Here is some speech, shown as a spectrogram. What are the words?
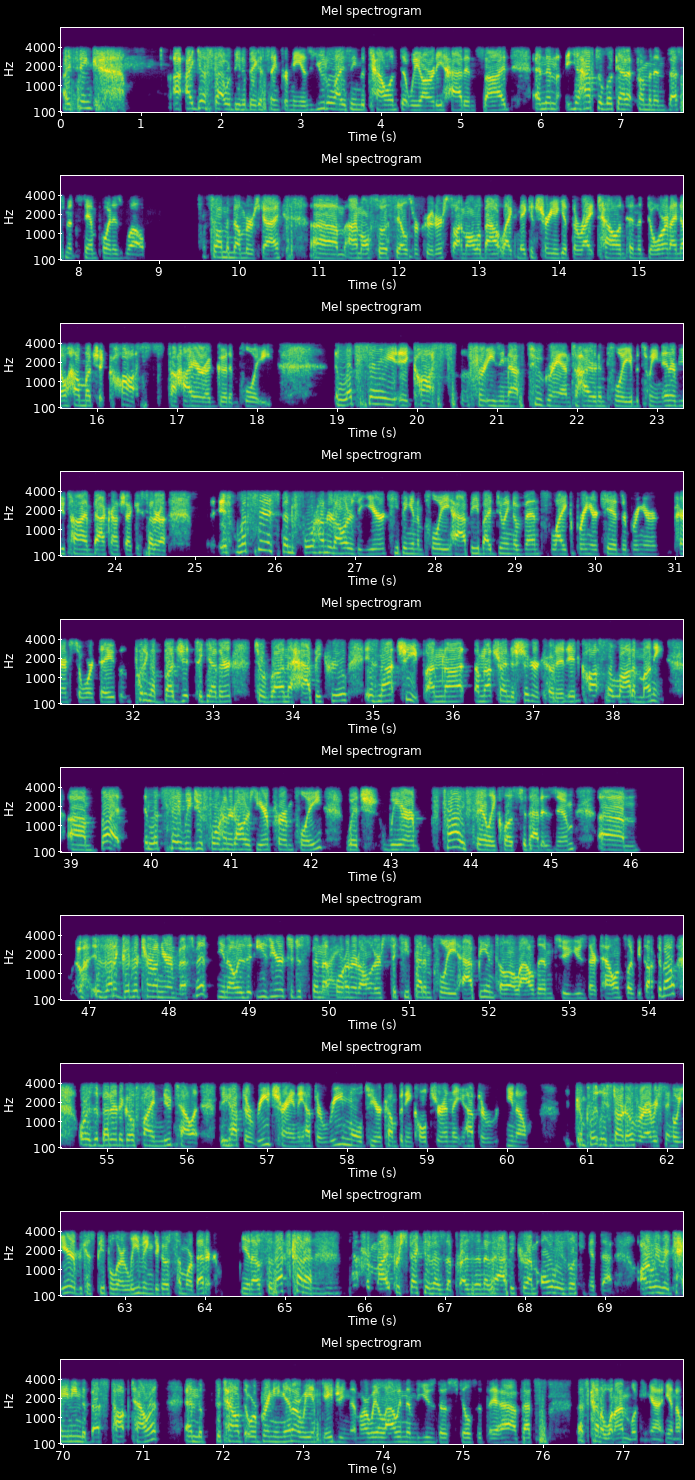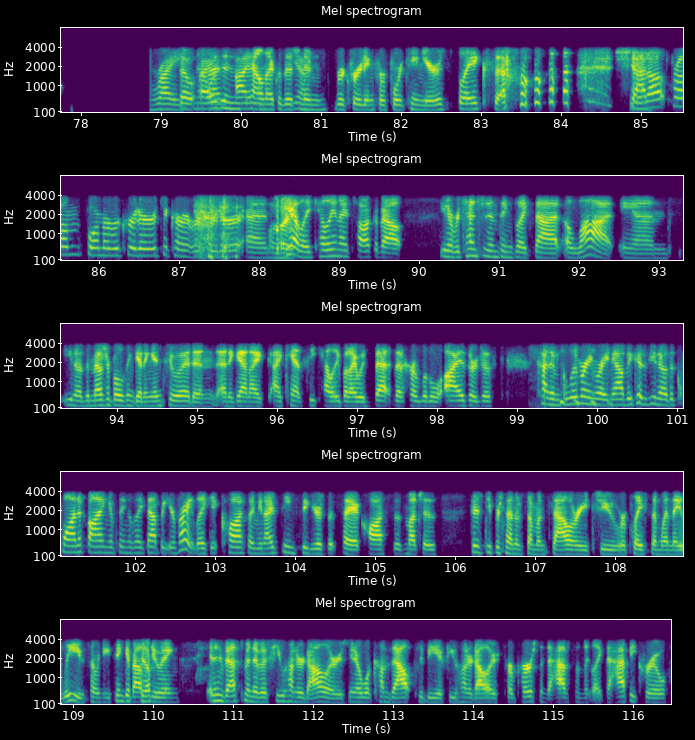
I think I guess that would be the biggest thing for me is utilizing the talent that we already had inside. And then you have to look at it from an investment standpoint as well so I'm a numbers guy. Um, I'm also a sales recruiter, so I'm all about like making sure you get the right talent in the door, and I know how much it costs to hire a good employee. And let's say it costs for easy math two grand to hire an employee between interview time, background check, et cetera if let's say I spend four hundred dollars a year keeping an employee happy by doing events like bring your kids or bring your parents to work day, putting a budget together to run a happy crew is not cheap. I'm not I'm not trying to sugarcoat it. It mm-hmm. costs a lot of money. Um, but let's say we do $400 a year per employee, which we are probably fairly close to that at Zoom. Um, is that a good return on your investment? You know, is it easier to just spend that four hundred dollars to keep that employee happy and to allow them to use their talents like we talked about, or is it better to go find new talent that you have to retrain, that you have to remold to your company culture, and that you have to, you know, completely start over every single year because people are leaving to go somewhere better. You know, so that's kind of mm-hmm. from my perspective as the president of the Happy Crew. I'm always looking at that. Are we retaining the best top talent and the, the talent that we're bringing in? Are we engaging them? Are we allowing them to use those skills that they have? That's that's kind of what I'm looking at. You know. Right. So no, I was in I, talent acquisition yeah. and recruiting for 14 years, Blake. So shout yeah. out from former recruiter to current recruiter. And right. yeah, like Kelly and I talk about you know retention and things like that a lot. And you know the measurables and getting into it. And and again i i can't see kelly but i would bet that her little eyes are just kind of glimmering right now because you know the quantifying of things like that. But you're right. Like it costs i mean i've seen figures that say it costs as much as 50% of someone's salary to replace them when they leave. So when you think about yep. doing an investment of a few hundred dollars you know what comes out to be a few hundred dollars per person to have something like the happy crew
